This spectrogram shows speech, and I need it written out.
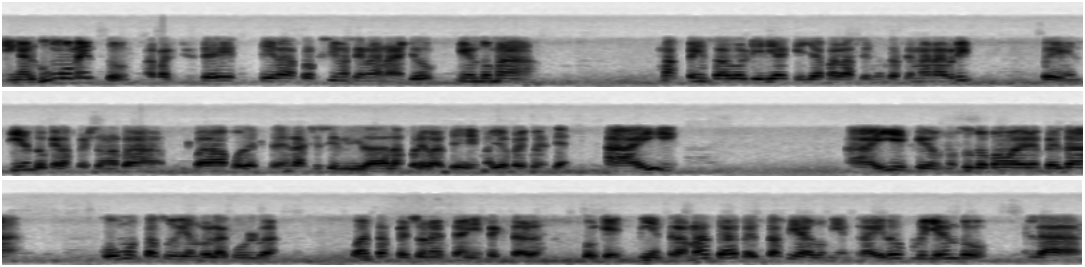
En algún momento, a partir de, la próxima semana, yo siendo más, más pensador, diría que ya para la segunda semana de abril, pues entiendo que las personas van, van a poder tener accesibilidad a las pruebas de mayor frecuencia. Ahí, ahí es que nosotros vamos a ver en verdad cómo está subiendo la curva, cuántas personas están infectadas. Porque mientras más datos está fijado, mientras ha ido fluyendo la,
